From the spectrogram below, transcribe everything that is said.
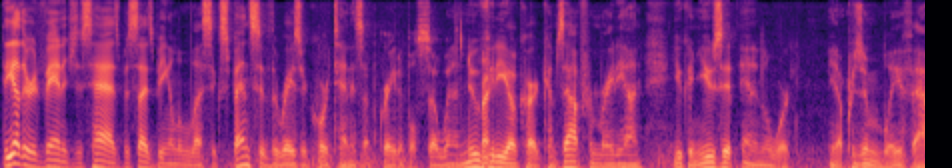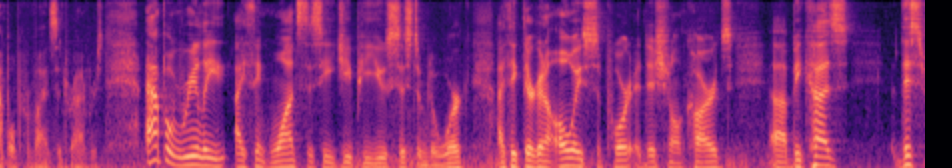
The other advantage this has, besides being a little less expensive, the Razer Core 10 is upgradable. So when a new video card comes out from Radeon, you can use it and it'll work. You know, presumably if Apple provides the drivers. Apple really, I think, wants this eGPU system to work. I think they're going to always support additional cards uh, because this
